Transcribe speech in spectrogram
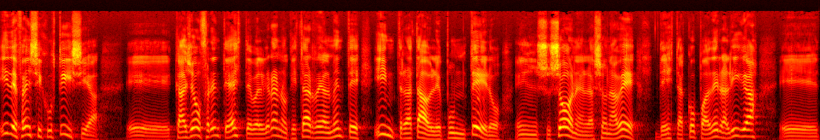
y Defensa y Justicia eh, cayó frente a este Belgrano que está realmente intratable, puntero en su zona, en la zona B de esta Copa de la Liga. Eh,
